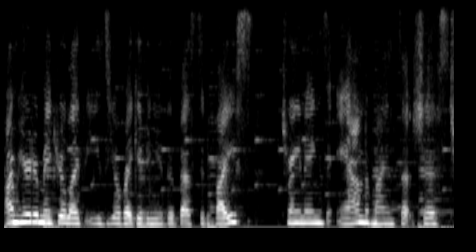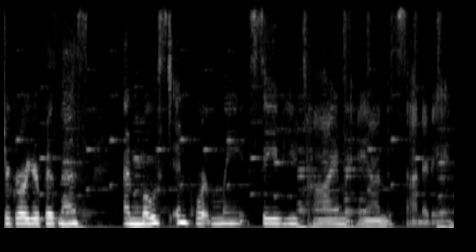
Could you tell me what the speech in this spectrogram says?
I'm here to make your life easier by giving you the best advice, trainings, and mindset shifts to grow your business, and most importantly, save you time and sanity.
